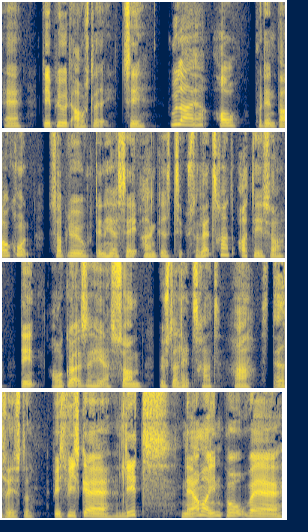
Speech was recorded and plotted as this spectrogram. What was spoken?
at det blev et afslag til udlejer, og på den baggrund så blev den her sag anket til Østerlandsret, og det er så den afgørelse her, som Østerlandsret har stadfæstet. Hvis vi skal lidt nærmere ind på, hvad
